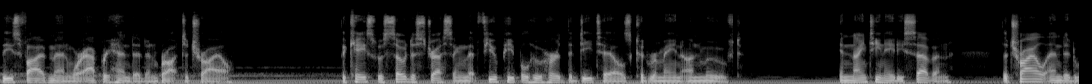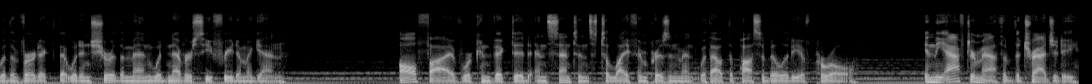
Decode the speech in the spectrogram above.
These five men were apprehended and brought to trial. The case was so distressing that few people who heard the details could remain unmoved. In 1987, the trial ended with a verdict that would ensure the men would never see freedom again. All five were convicted and sentenced to life imprisonment without the possibility of parole. In the aftermath of the tragedy,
